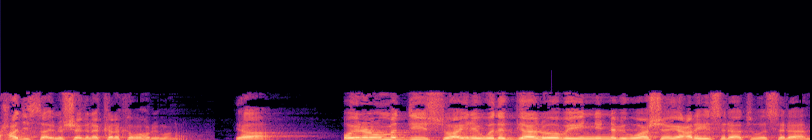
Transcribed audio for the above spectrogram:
axaadiista aynu sheegnay kale kama hor imanaayo ya. Oo inaan ummaddiisu aynay wada gaaloobaynin nebigu waa sheegay calayhi salaatu wasalaam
